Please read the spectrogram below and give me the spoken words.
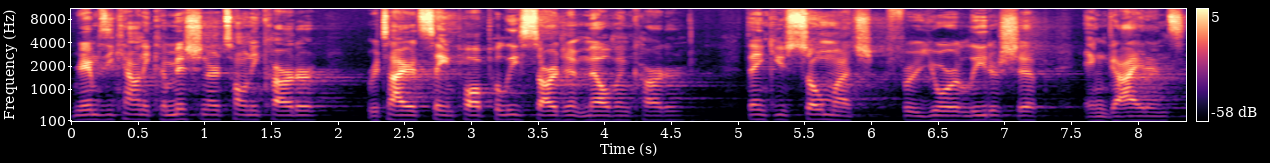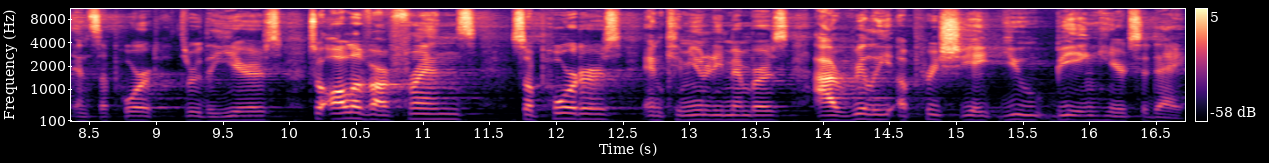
Ramsey County Commissioner Tony Carter, retired St. Paul Police Sergeant Melvin Carter. Thank you so much for your leadership and guidance and support through the years. To all of our friends, supporters, and community members, I really appreciate you being here today.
